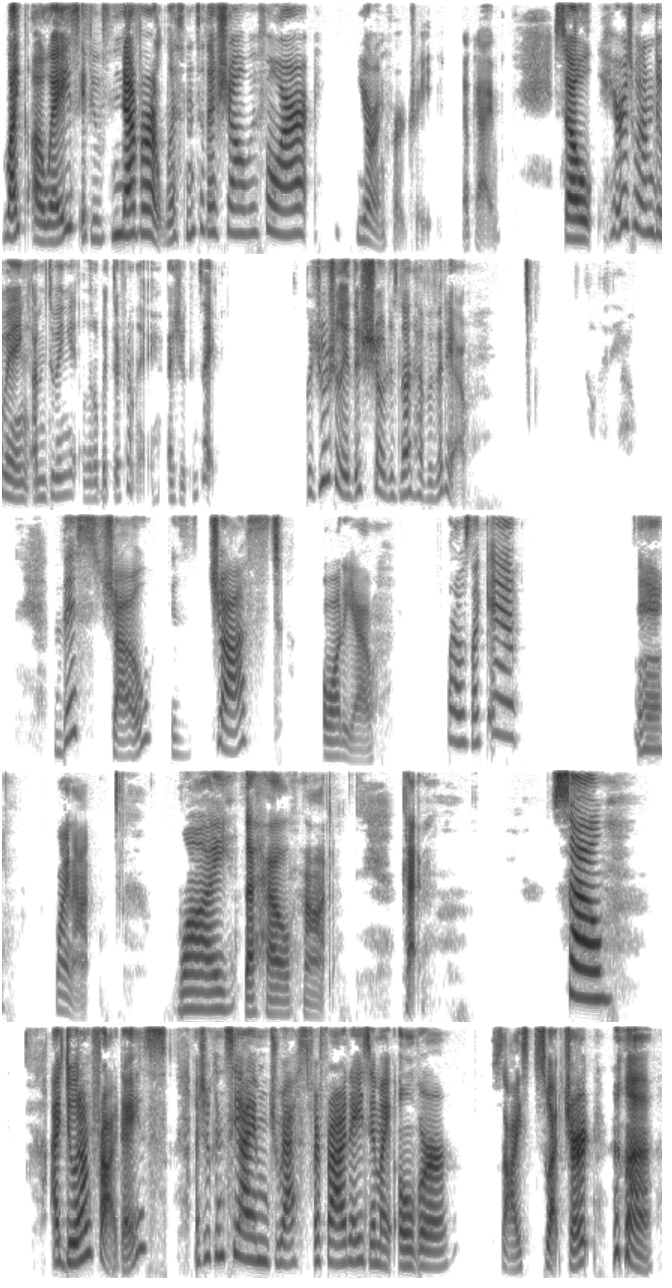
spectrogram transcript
like always, if you've never listened to this show before, you're in for a treat. Okay. So here's what I'm doing. I'm doing it a little bit differently, as you can see. Because usually this show does not have a video. No video. This show is just audio. But I was like, eh, eh, why not? Why the hell not? Okay. So I do it on Fridays. As you can see, I am dressed for Fridays in my oversized sweatshirt.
